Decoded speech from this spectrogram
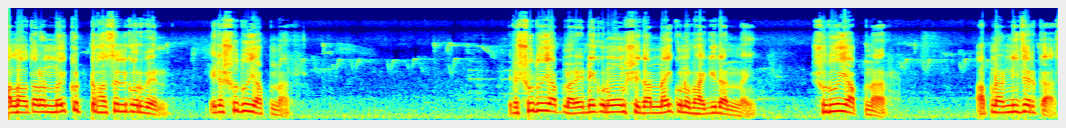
আল্লাহ তালার নৈকট্য হাসিল করবেন, এটা শুধুই আপনার। এটা শুধুই আপনার, এটা কোনো অংশীদার নাই, কোনো ভাগিদার নাই। শুধুই আপনার আপনার নিজের কাজ।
